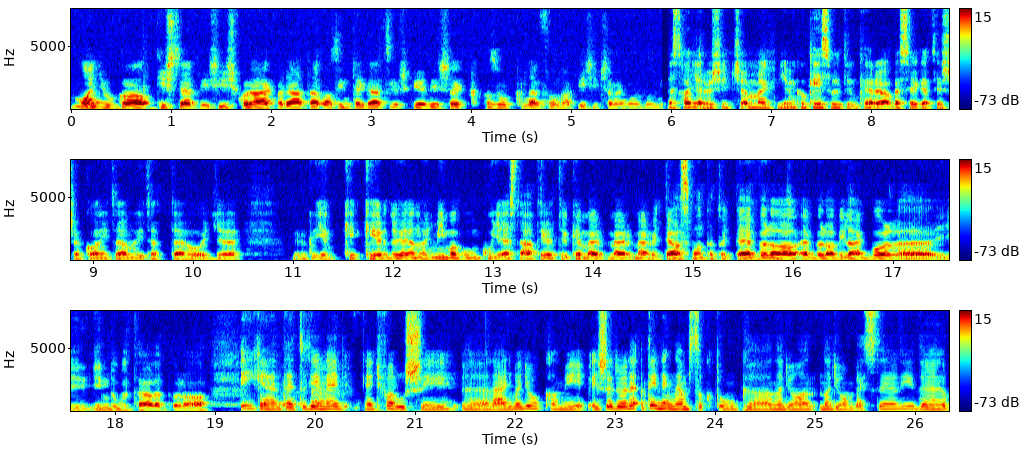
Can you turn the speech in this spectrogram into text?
mondjuk a kistelepülési iskolák, vagy általában az integrációs kérdések, azok nem fognak kicsit sem megoldódni. Ezt hagyj erősítsem meg, ugye amikor készültünk erre a beszélgetésre, akkor Anita említette, hogy ilyen kérdően, hogy mi magunk ugye ezt átéltük-e, mert, mert, mert hogy te azt mondtad, hogy te ebből a, ebből a világból indultál, ebből a... Igen, tehát hogy én egy, egy falusi lány vagyok, ami, és erről ne, tényleg nem szoktunk nagyon, nagyon beszélni, de,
